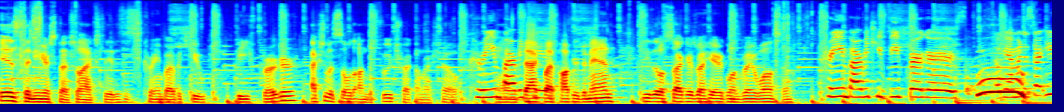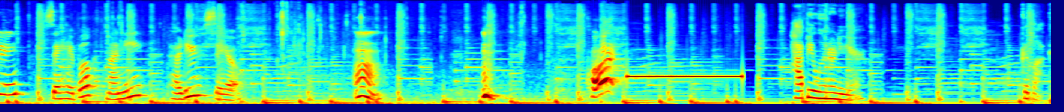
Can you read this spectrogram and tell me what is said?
is the New Year special actually. This is Korean barbecue beef burger. Actually was sold on the food truck on our show. Korean and barbecue. Backed by popular demand. These little suckers right here are going very well, so. Korean barbecue beef burgers. Okay, I'm gonna start eating. 새해 복 많이 받으세요. Mmm. Cut. Happy Lunar New Year. Good luck.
